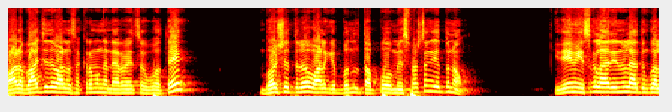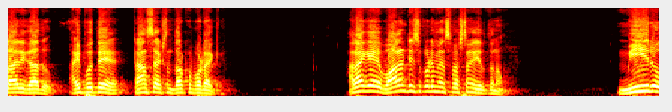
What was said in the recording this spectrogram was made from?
వాళ్ళ బాధ్యత వాళ్ళు సక్రమంగా నెరవేర్చకపోతే భవిష్యత్తులో వాళ్ళకి ఇబ్బందులు తప్పవు. మేము స్పష్టంగా చెప్తున్నాం. ఇదేమి ఇసుక లారీనో లేకపోతే ఇంకో లారీ కాదు. అయిపోతే ట్రాన్సాక్షన్ దొరకపోవడానికి అలాగే వాలంటీర్స్ కూడా మేము స్పష్టంగా చెప్తున్నాం. మీరు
